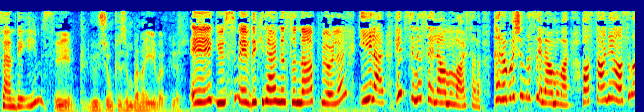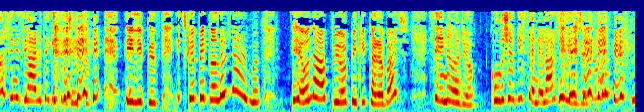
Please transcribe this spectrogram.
Sen de iyi misin? İyiyim. Gülsüm kızım bana iyi bakıyor. Ee Gülsüm evdekiler nasıl ne yapıyorlar? İyiler. Hepsinin selamı var sana. Karabaş'ın da selamı var. Hastaneye alsalar seni ziyarete getirecektim. Deli kız hiç köpek alırlar mı? E, o ne yapıyor peki Karabaş? seni arıyor. Konuşabilse neler söyleyecek ama.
